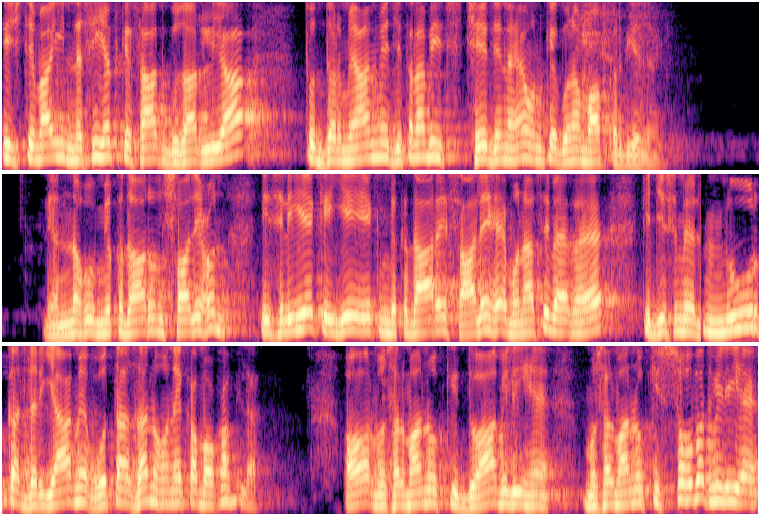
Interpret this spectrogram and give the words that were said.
اجتماعی نصیحت کے ساتھ گزار لیا تو درمیان میں جتنا بھی چھ دن ہیں ان کے گناہ معاف کر دیا جائے لنّ مقدار صالح، اس لیے کہ یہ ایک مقدار صالح ہے، مناسب ہے کہ جس میں نور کا دریا میں غوطہ زن ہونے کا موقع ملا۔ اور مسلمانوں کی دعا ملی ہیں مسلمانوں کی صحبت ملی ہے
